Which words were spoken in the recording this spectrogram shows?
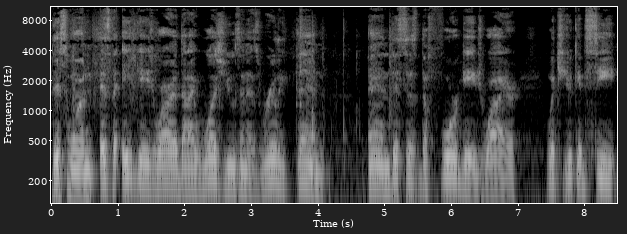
This one is the 8 gauge wire that I was using is really thin. And this is the 4 gauge wire, which you can see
